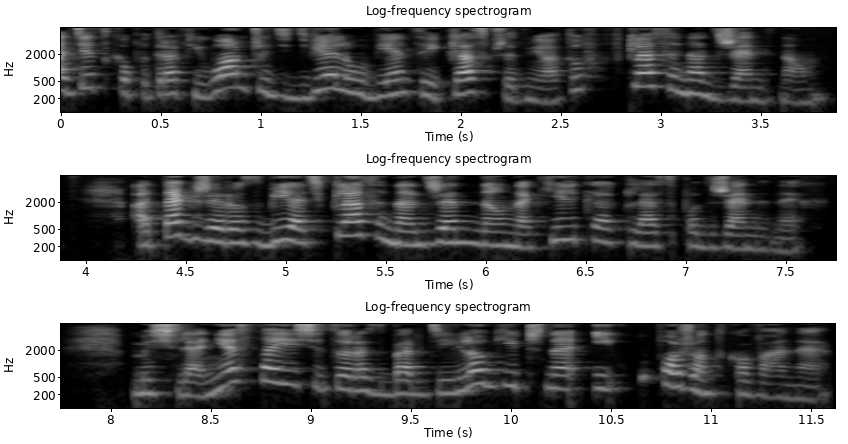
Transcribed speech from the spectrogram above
a dziecko potrafi łączyć dwie lub więcej klas przedmiotów w klasę nadrzędną, a także rozbijać klasę nadrzędną na kilka klas podrzędnych. Myślenie staje się coraz bardziej logiczne i uporządkowane.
